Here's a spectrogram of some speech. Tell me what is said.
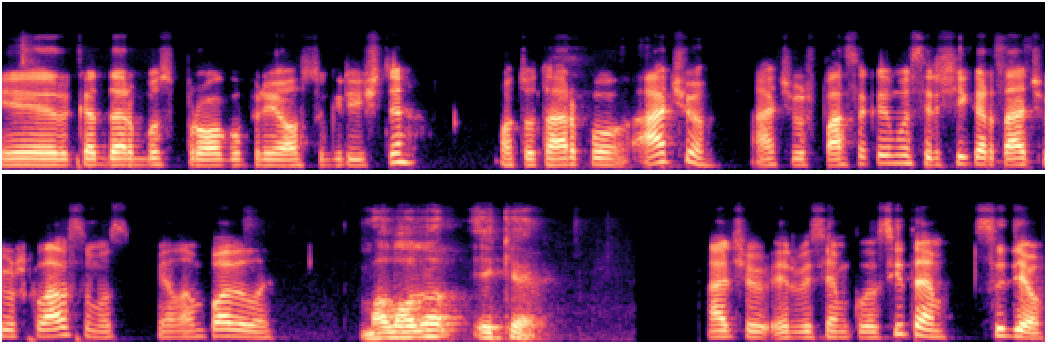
ir kad dar bus progų prie jo sugrįžti. O tuo tarpu ačiū Ačiū už pasakojimus ir šį kartą ačiū už klausimus, mielam Povilai. Malonu, iki. Ačiū ir visiems klausytėms. Sudėjau.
